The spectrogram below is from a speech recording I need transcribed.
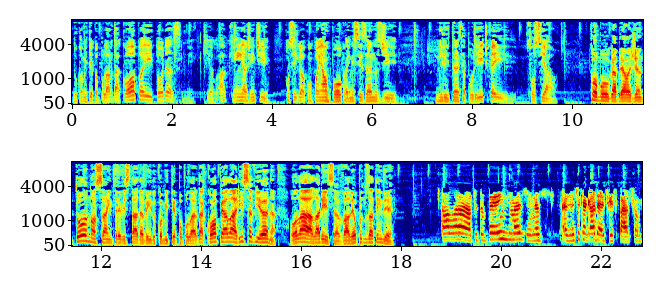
do Comitê Popular da Copa e todas que a quem a gente conseguiu acompanhar um pouco aí nesses anos de militância política e social. Como o Gabriel adiantou, nossa entrevistada vem do Comitê Popular da Copa é a Larissa Viana. Olá, Larissa, valeu por nos atender. Olá, tudo bem? Imagina, a gente que agradece o espaço.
